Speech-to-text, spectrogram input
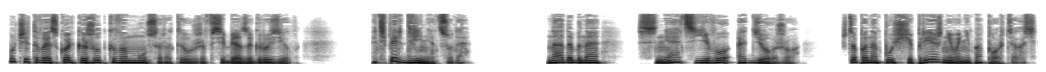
учитывая, сколько жуткого мусора ты уже в себя загрузил. А теперь двинь отсюда. Надобно снять его одежу, чтобы она пуще прежнего не попортилась.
